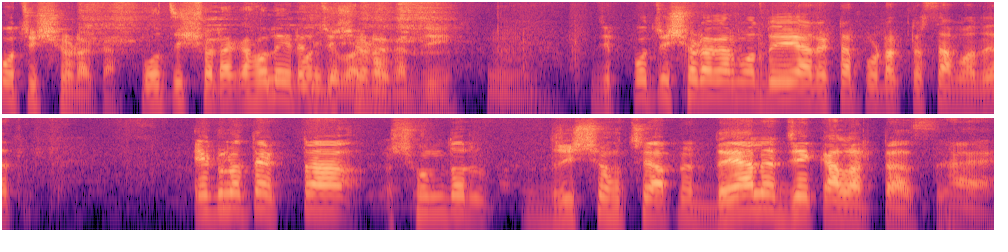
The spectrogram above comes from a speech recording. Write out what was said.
পঁচিশশো টাকা। পঁচিশশো টাকা হলে এটা পঁচিশশো টাকা জি। যে পঁচিশশো টাকার মধ্যে আর একটা প্রোডাক্ট আছে আমাদের। এগুলোতে একটা সুন্দর দৃশ্য হচ্ছে আপনার দেয়ালের যে কালারটা আছে। হ্যাঁ।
